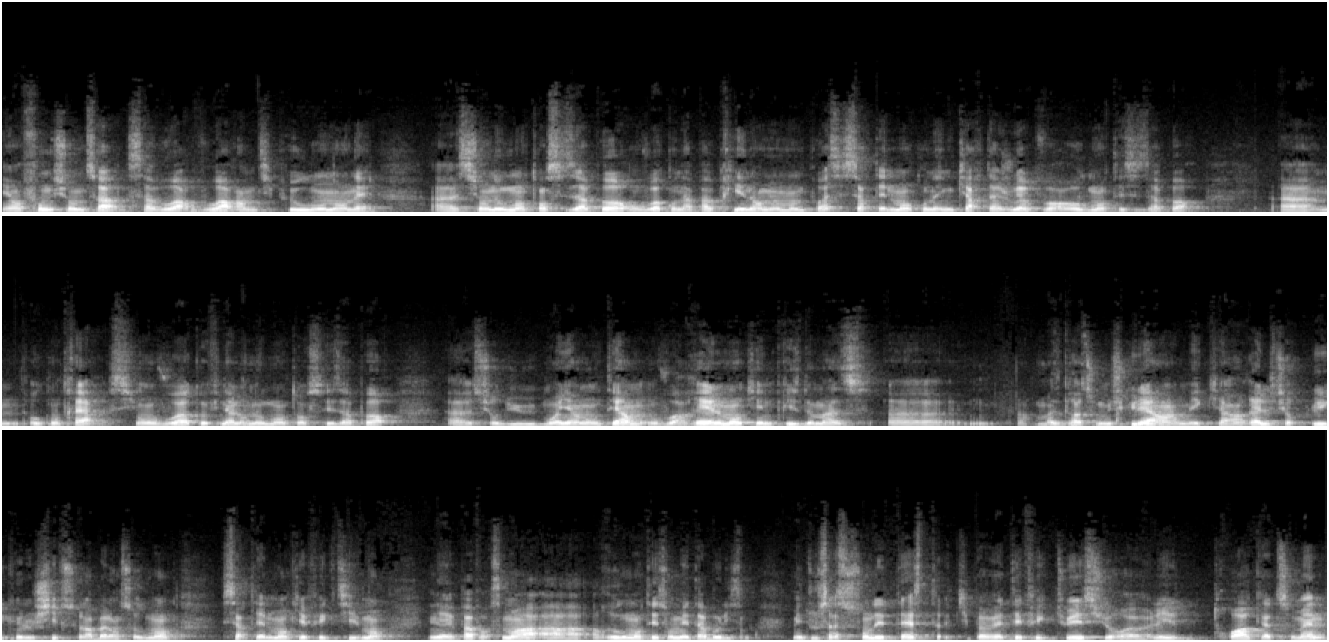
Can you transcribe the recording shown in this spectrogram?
et en fonction de ça, savoir voir un petit peu où on en est. si en augmentant ses apports, on voit qu'on n'a pas pris énormément de poids, c'est certainement qu'on a une carte à jouer pour pouvoir augmenter ses apports. Au contraire, si on voit qu'au final, en augmentant ses apports, euh, sur du moyen long terme, on voit réellement qu'il y a une prise de masse, euh, masse grasse ou musculaire, hein, mais qu'il y a un réel surplus et que le chiffre sur la balance augmente, certainement qu'effectivement, il n'avait pas forcément à, réaugmenter son métabolisme. Mais tout ça, ce sont des tests qui peuvent être effectués sur euh, les 3-4 semaines,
